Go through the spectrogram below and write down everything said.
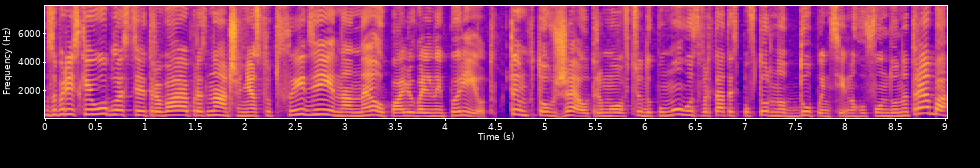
У Запорізькій області триває призначення субсидії на неопалювальний період. Тим, хто вже отримував цю допомогу, звертатись повторно до пенсійного фонду не треба.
